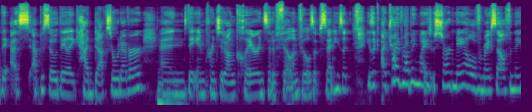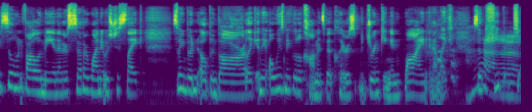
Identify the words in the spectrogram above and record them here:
the S episode they like had ducks or whatever, mm-hmm. and they imprinted on Claire instead of Phil, and Phil was upset. He's like, he's like, I tried rubbing my Chardonnay all over myself, and they still wouldn't follow me. And then there's this other one. It was just like something about an open bar, like, and they always make little comments about Claire's drinking and wine, and I'm like, so keep. Ah. keep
